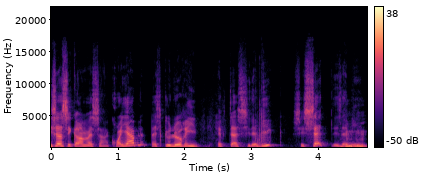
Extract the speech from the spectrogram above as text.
Et ça, c'est quand même assez incroyable, parce que le rythme heptasyllabique, c'est 7, les amis. Mhm.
